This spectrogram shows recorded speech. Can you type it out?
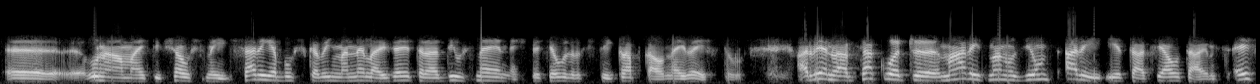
unāmai tik šausmīgi sariebus, ka viņi man nelaiž ēterā divus mēnešus. Es jau uzrakstīju klapkaunai vēstuli. Ar vienu vārdu sakot, eh, Mārīt, man uz jums arī ir tāds jautājums. Es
